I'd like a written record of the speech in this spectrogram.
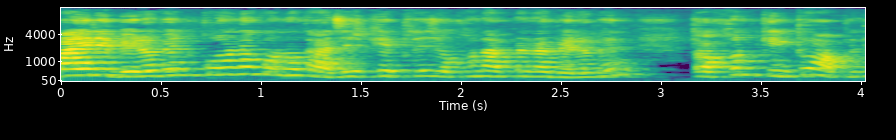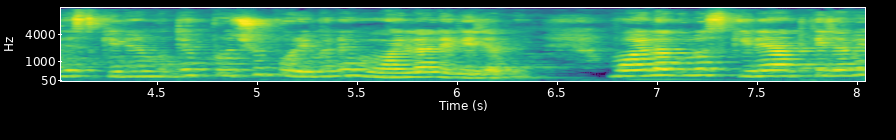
বাইরে বেরোবেন, কোনো না কোনো কাজের ক্ষেত্রে যখন আপনারা বেরোবেন, তখন কিন্তু আপনাদের স্কিনের মধ্যে প্রচুর পরিমাণে ময়লা লেগে যাবে। ময়লাগুলো স্কিনে আটকে যাবে,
